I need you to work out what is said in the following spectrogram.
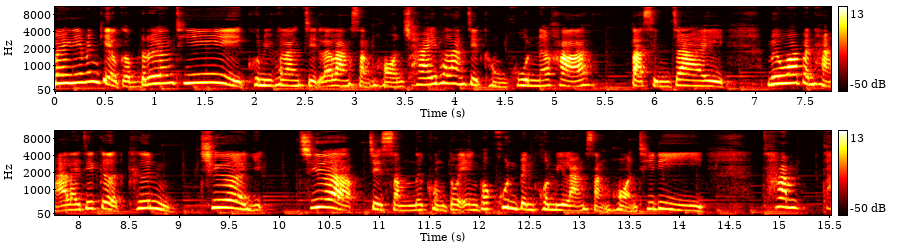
บนี้มันเกี่ยวกับเรื่องที่คุณมีพลังจิตและลังสังหรณ์ใช้พลังจิตของคุณนะคะ ตัดสินใจ ไม่ว่าปัญหาอะไรที่เกิดขึ้นเชื่อเชื่อจิตสำนึกของตัวเอง เพราะคุณเป็นคนมีลังสังหรณ์ที่ดีทำ ท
